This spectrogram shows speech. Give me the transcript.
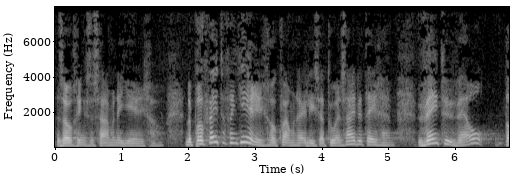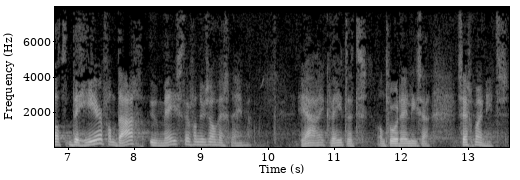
En zo gingen ze samen naar Jericho. En de profeten van Jericho kwamen naar Elisa toe en zeiden tegen hem, weet u wel dat de Heer vandaag uw meester van u zal wegnemen? Ja, ik weet het, antwoordde Elisa. Zeg maar niets.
